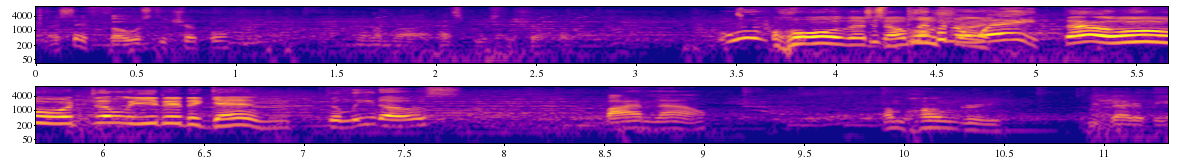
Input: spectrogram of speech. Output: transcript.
Did I say Foe's the triple? Then I'm uh, SB's the triple. Ooh, Oh, that Just double flipping shot. away. That, oh, deleted again. Delitos. Buy him now. I'm hungry. You better be.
